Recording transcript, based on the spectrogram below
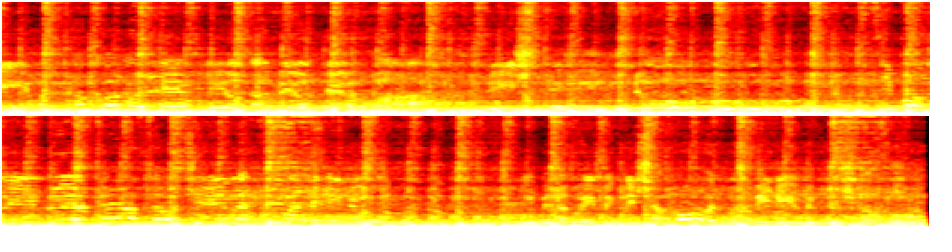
שנים הכל הולך להיות הרבה יותר רע. לשנינו ציפורים לא בלויות כנפות שמנסים עלינו. אם מדברים בקלישאות מאמינים בקלישאות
